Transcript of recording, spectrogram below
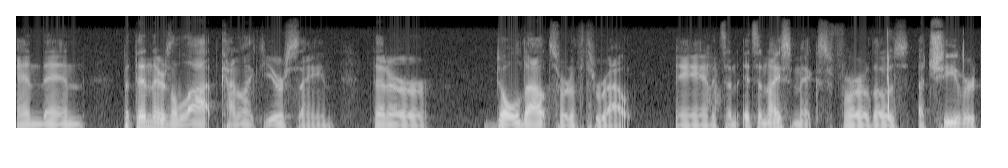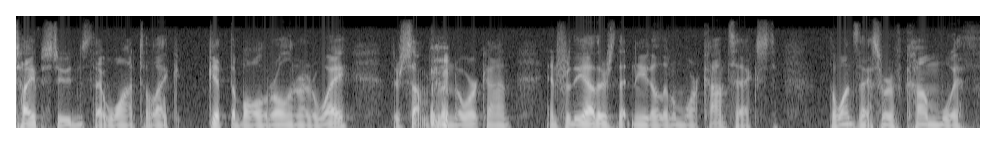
and then, but then there's a lot, kind of like you're saying, that are doled out sort of throughout, and it's an it's a nice mix for those achiever type students that want to like get the ball rolling right away. There's something for them to work on, And for the others that need a little more context, the ones that sort of come with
